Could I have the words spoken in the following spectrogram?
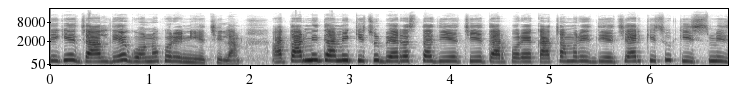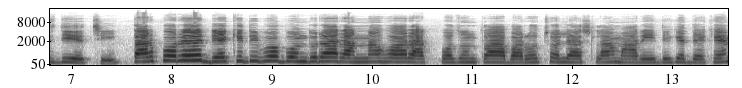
থেকে জাল দিয়ে ঘন করে নিয়েছিলাম। আর তার মধ্যে আমি কিছু বেরেস্তা দিয়েছি, তারপরে কাঁচামরিচ দিয়েছি আর কিছু কিশমিশ দিয়েছি। তারপরে ডেকে দিব, বন্ধুরা, রান্না হওয়ার আগ পর্যন্ত আবারও চলে আসলাম। আর এইদিকে দেখেন,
